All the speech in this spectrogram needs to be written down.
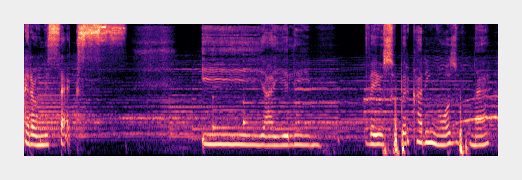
Era unissex. E aí ele veio super carinhoso, né?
